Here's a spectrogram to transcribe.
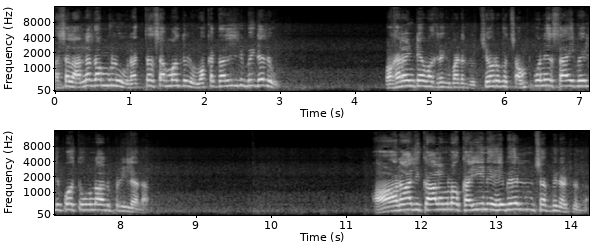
అసలు అన్నదమ్ములు రక్త సంబంధులు ఒక తల్లి బిడ్డలు ఒకరంటే ఒకరికి పడదు. చివరకు చంపుకునే స్థాయికి వెళ్ళిపోతూ ఉన్నారు ప్రియులరా. ఆనాది కాలంలో కయ్యని హెబేలను చంపినట్లుగా.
